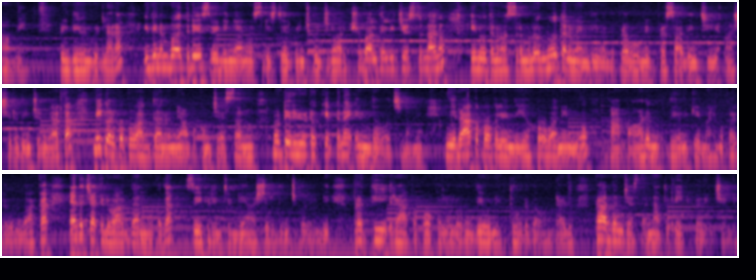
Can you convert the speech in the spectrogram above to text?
ఆమె ప్రియ దేవుని బిడ్లారా ఈ దినం బర్త్డేస్ వెడ్డింగ్ యానివర్సరీస్ జరిపించుకుంటున్న వారికి శుభాలు తెలియజేస్తున్నాను. ఈ నూతన వస్త్రంలో నూతనమైన దీవెండి ప్రభు మీకు ప్రసాదించి ఆశీర్వదించును గాక. మీ కొరకు ఒక వాగ్దానం జ్ఞాపకం చేస్తాను. నూట ఇరవై ఒకటో కీర్తన ఎనిమిదో వచనము. నీ రాకపోకలేంది యహోవా నిన్ను కాపాడును. దేవునికి మహిమ కలుగును గాక. ఎంత చక్కటి వాగ్దానము కదా స్వీకరించండి ఆశీర్వదించబడండి. ప్రతి రాకపోకలలోనూ దేవునికి తోడుగా ఉంటాడు. ప్రార్థన చేస్తాను నాతో ఏకీభవించండి.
